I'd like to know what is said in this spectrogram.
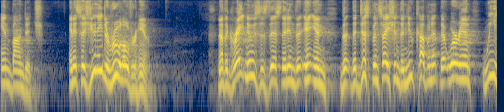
and bondage. And it says, you need to rule over him. Now, the great news is this that in the, in the, the dispensation, the new covenant that we're in, we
